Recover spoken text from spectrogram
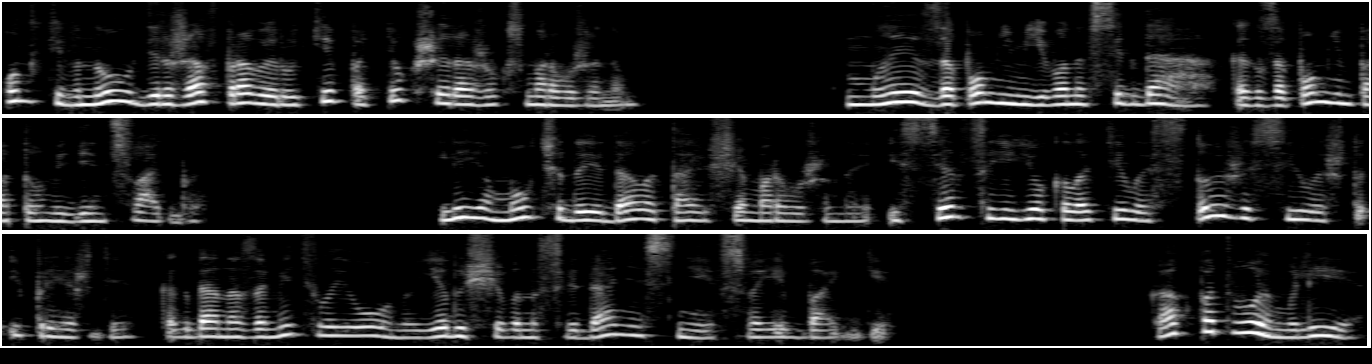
Он кивнул, держа в правой руке потекший рожок с мороженым. Мы запомним его навсегда, как запомним потом и день свадьбы. Лия молча доедала тающее мороженое, и сердце ее колотилось с той же силой, что и прежде, когда она заметила Иону, едущего на свидание с ней в своей багги. «Как по-твоему, Лия,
